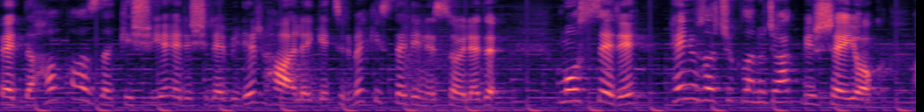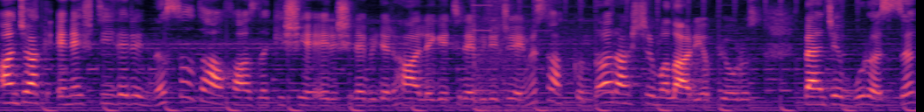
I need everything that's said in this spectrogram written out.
ve daha fazla kişiye erişilebilir hale getirmek istediğini söyledi. Mosseri, henüz açıklanacak bir şey yok. Ancak NFT'leri nasıl daha fazla kişiye erişilebilir hale getirebileceğimiz hakkında araştırmalar yapıyoruz. Bence burası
